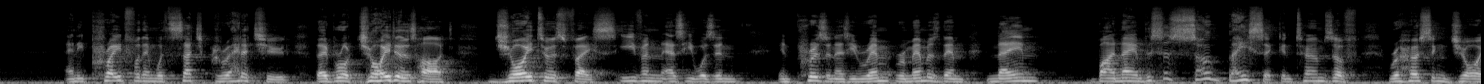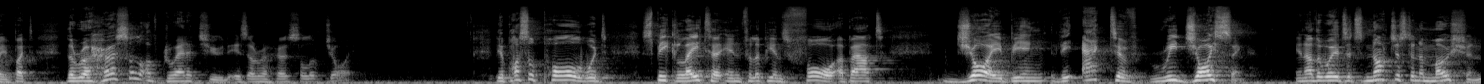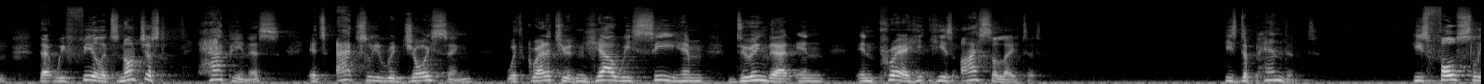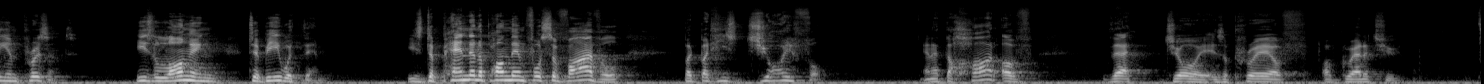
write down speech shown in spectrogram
And he prayed for them with such gratitude. They brought joy to his heart, joy to his face, even as he was in, in prison, as he rem- remembers them name by name. This is so basic in terms of rehearsing joy, but the rehearsal of gratitude is a rehearsal of joy. The Apostle Paul would speak later in Philippians 4 about joy being the act of rejoicing. In other words, it's not just an emotion that we feel, it's not just happiness, it's actually rejoicing with gratitude. And here we see him doing that in, in prayer. He, he's isolated. He's dependent. He's falsely imprisoned. He's longing to be with them. He's dependent upon them for survival, but, but he's joyful. And at the heart of that joy is a prayer of, of gratitude.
